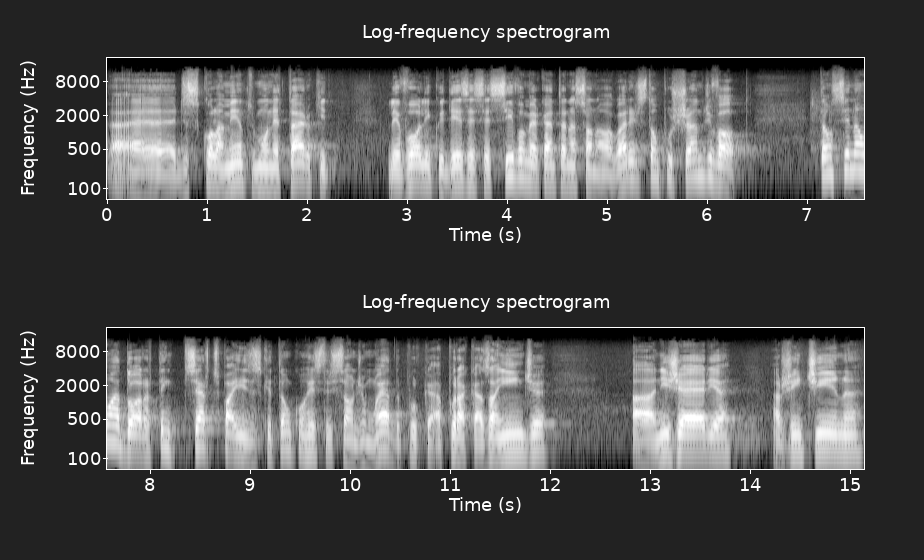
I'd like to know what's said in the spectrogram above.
uh, descolamento monetário que levou a liquidez excessiva ao mercado internacional. Agora eles estão puxando de volta. Então, se não há dólar, tem certos países que estão com restrição de moeda, por, por acaso a Índia, a Nigéria, Argentina,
